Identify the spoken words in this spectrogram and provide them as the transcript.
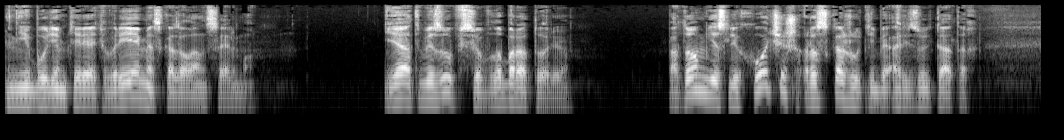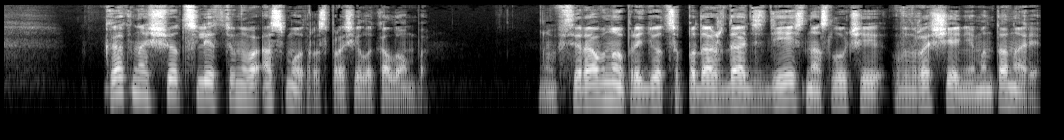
«Не будем терять время», — сказал Ансельмо. «Я отвезу все в лабораторию. Потом, если хочешь, расскажу тебе о результатах. — Как насчет следственного осмотра? — спросила Коломба. — Все равно придется подождать здесь на случай возвращения Монтанари.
